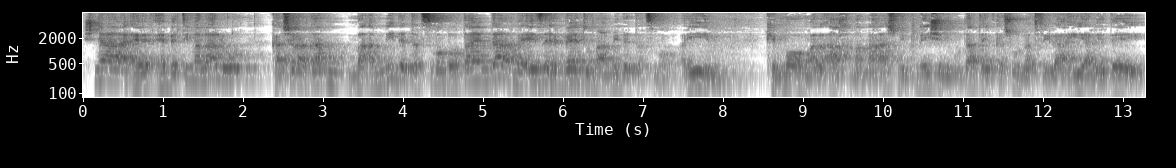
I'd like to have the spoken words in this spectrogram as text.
שני ההיבטים הללו, כאשר אדם מעמיד את עצמו באותה עמדה, מאיזה היבט הוא מעמיד את עצמו? האם כמו מלאך ממש, מפני שנקודת ההתקשרות לתפילה היא על ידי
